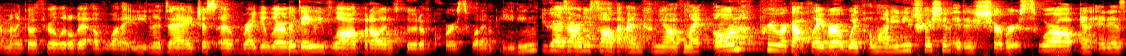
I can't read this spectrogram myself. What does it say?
I'm gonna go through a little bit of what I eat in a day, just a regular daily vlog, but I'll include, of course, what I'm eating. You guys already saw that I'm coming out with my own pre-workout workout flavor with Alani Nutrition. It is sherbet swirl and it is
